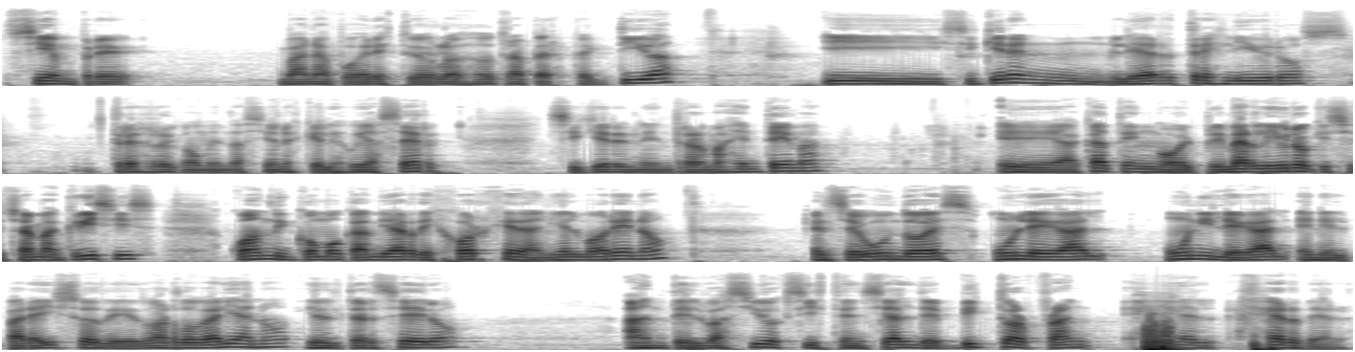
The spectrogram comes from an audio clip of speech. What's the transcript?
siempre van a poder estudiarlo desde otra perspectiva. Y si quieren leer tres libros, tres recomendaciones que les voy a hacer, si quieren entrar más en tema, eh, acá tengo el primer libro que se llama Crisis, ¿Cuándo y cómo cambiar de Jorge Daniel Moreno. El segundo es Un legal, un ilegal en el paraíso de Eduardo Galeano. Y el tercero, ante el vacío existencial de Víctor Frank Herder.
